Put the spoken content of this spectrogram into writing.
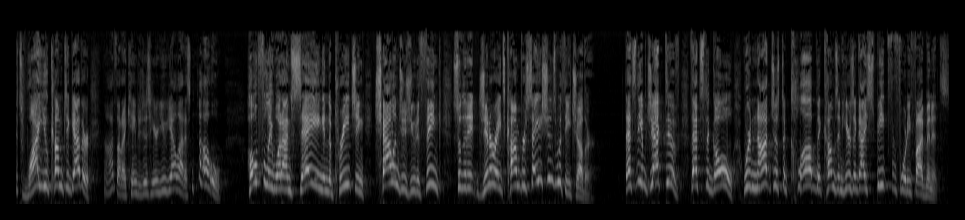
It's why you come together. Oh, I thought I came to just hear you yell at us. No. Hopefully, what I'm saying in the preaching challenges you to think so that it generates conversations with each other. That's the objective. That's the goal. We're not just a club that comes and hears a guy speak for 45 minutes.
